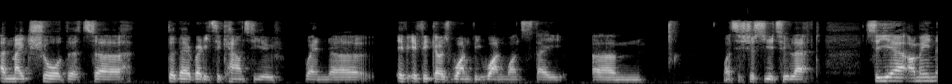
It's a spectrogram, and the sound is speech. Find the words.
and make sure that uh, that they're ready to counter you when uh, if, if it goes one v one once they um, once it's just you two left. So yeah, I mean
